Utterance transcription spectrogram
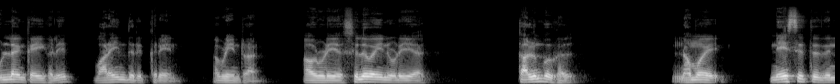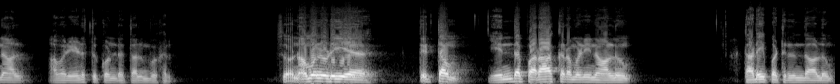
உள்ளங்கைகளில் வரைந்திருக்கிறேன் அப்படின்றார். அவருடைய சிலுவையினுடைய தழும்புகள் நம்மை நேசித்ததினால் அவர் எடுத்துக்கொண்ட தழும்புகள். ஸோ நம்மளுடைய திட்டம் எந்த பராக்கிரமணினாலும் தடைப்பட்டிருந்தாலும்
